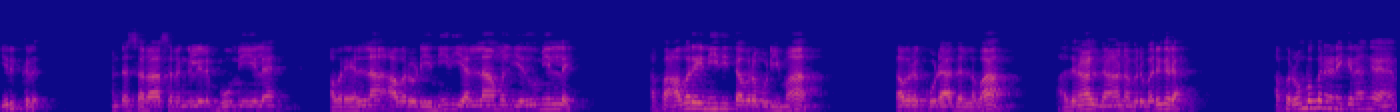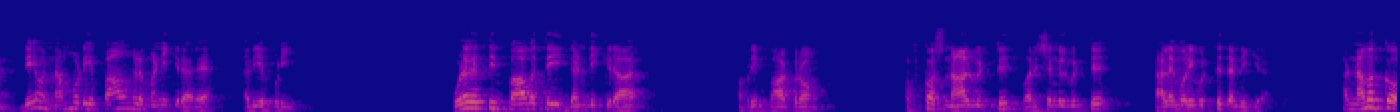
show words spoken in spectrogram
இருக்கிறது. அந்த சராசரங்களில பூமியில அவர் எல்லாம் அவருடைய நீதி அல்லாமல் எதுவும் இல்லை. அப்ப அவரை நீதி தவற முடியுமா? தவறக்கூடாது அல்லவா அதனால் தான் அவர் வருகிறார். அப்ப ரொம்ப பேர் நினைக்கிறாங்க தேவன் நம்முடைய பாவங்களை மன்னிக்கிறாரு அது எப்படி? உலகத்தின் பாவத்தை தண்டிக்கிறார் அப்படின்னு பார்க்குறோம். அப்கோர்ஸ் நாள் விட்டு வருஷங்கள் விட்டு தலைமுறை விட்டு தண்டிக்கிறார். நமக்கோ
